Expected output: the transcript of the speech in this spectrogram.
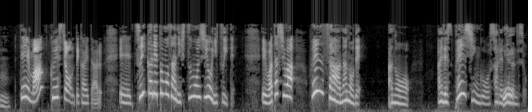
うん。テーマクエスチョンって書いてある。えー追加でともさんに質問しようについて。えー私はフェンサーなので、あの、あれです、フェンシングをされてるんですよ。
